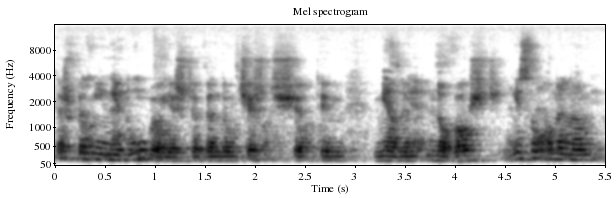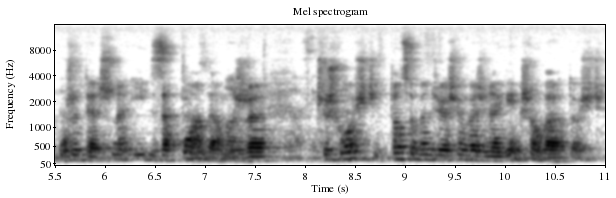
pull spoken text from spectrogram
też pewnie niedługo jeszcze będą cieszyć się tym mianem nowości. Nie są one nam użyteczne i zakładam, że w przyszłości to, co będzie osiągać największą wartość,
